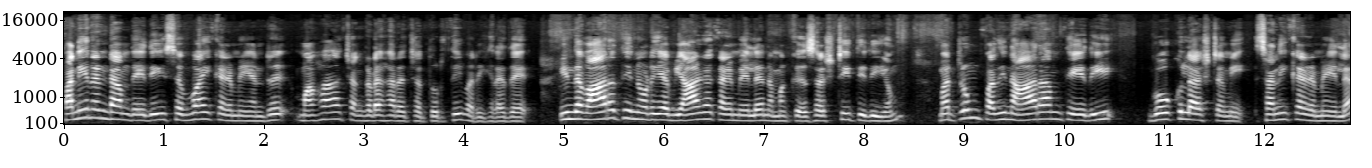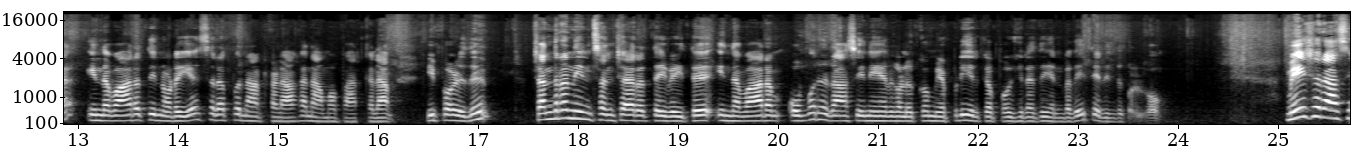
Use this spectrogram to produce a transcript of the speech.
பனிரெண்டாம் தேதி செவ்வாய்க்கிழமை அன்று மகா சங்கடகர சதுர்த்தி வருகிறது. இந்த வாரத்தினுடைய வியாழக்கிழமையில் நமக்கு சஷ்டி திதியும் மற்றும் பதினாறாம் தேதி கோகுலாஷ்டமி சனிக்கிழமையில் இந்த வாரத்தினுடைய சிறப்பு நாட்களாக நாம் பார்க்கலாம். இப்பொழுது சந்திரனின் சஞ்சாரத்தை வைத்து இந்த வாரம் ஒவ்வொரு ராசி நேயர்களுக்கும் எப்படி இருக்கப் போகிறது என்பதை தெரிந்து கொள்வோம். மேஷராசி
